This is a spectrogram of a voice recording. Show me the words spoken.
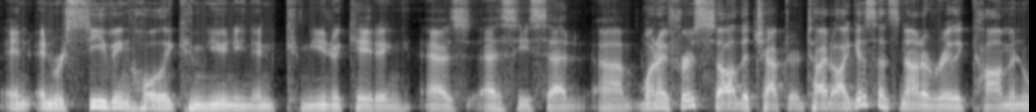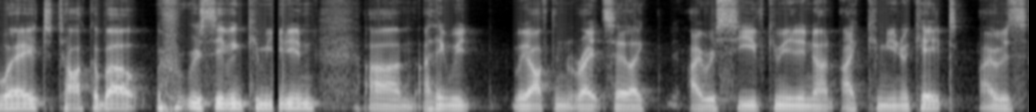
in, in receiving Holy Communion and communicating, as as he said. Um, when I first saw the chapter title, I guess that's not a really common way to talk about receiving communion. Um, I think we we often write say like I receive communion, not I communicate. I was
